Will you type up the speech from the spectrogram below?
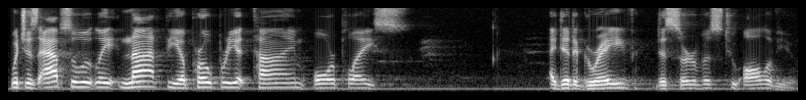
which is absolutely not the appropriate time or place. I did a grave disservice to all of you.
